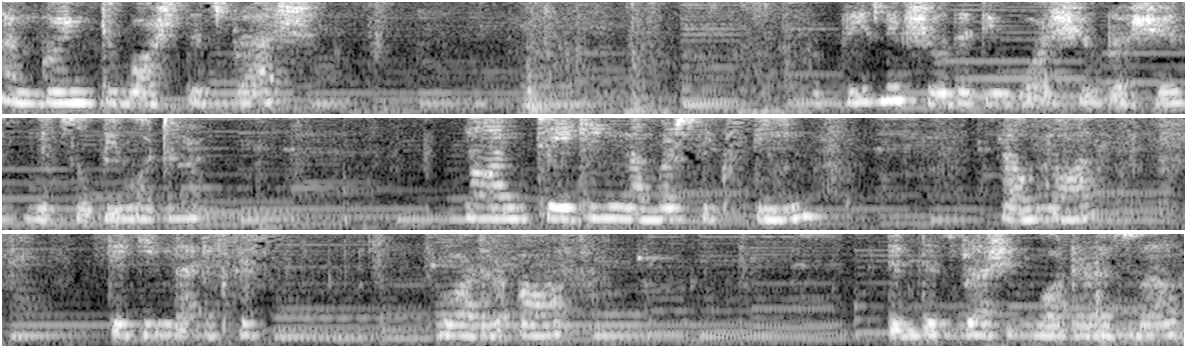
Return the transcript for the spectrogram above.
I'm going to wash this brush. Please make sure that you wash your brushes with soapy water. Now I'm taking number 16 round knot, taking the excess water off. Dip this brush in water as well.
